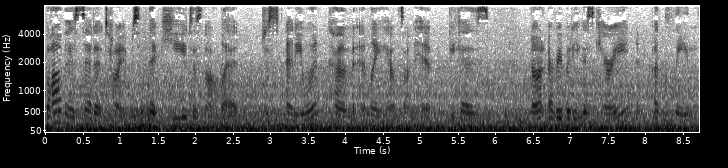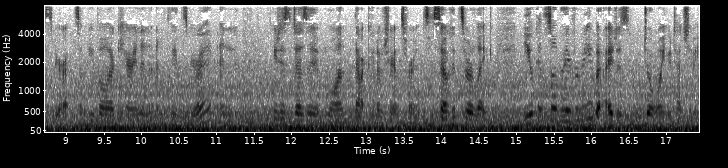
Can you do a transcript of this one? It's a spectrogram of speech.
Bob has said at times that he does not let just anyone come and lay hands on him because not everybody is carrying a clean spirit. Some people are carrying an unclean spirit and he just doesn't want that kind of transference. So it's sort of like, you can still pray for me, but I just don't want you touching me.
